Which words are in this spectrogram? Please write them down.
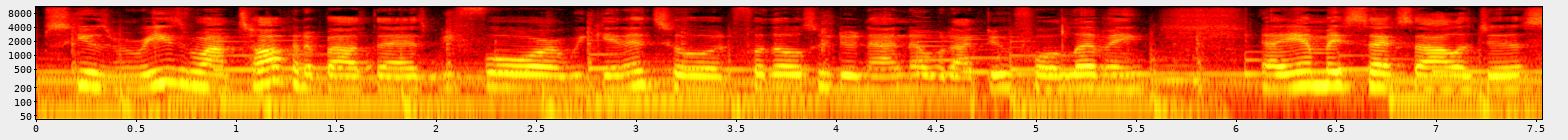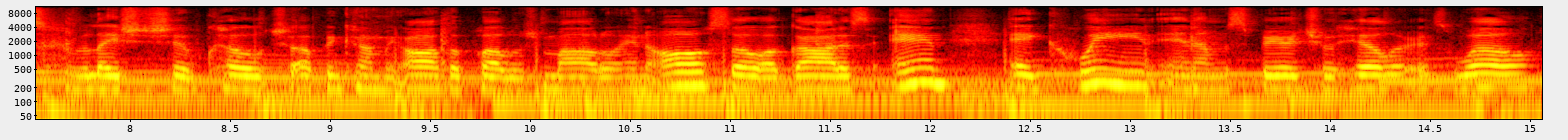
excuse me, reason why I'm talking about that is before we get into it. For those who do not know what I do for a living, I am a sexologist, relationship coach, up and coming author, published model, and also a goddess and a queen. And I'm a spiritual healer as well.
